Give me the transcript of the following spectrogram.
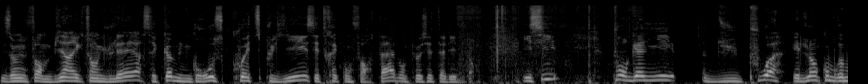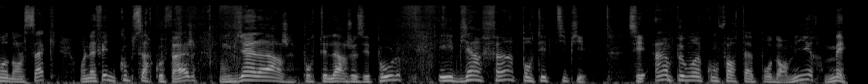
ils ont une forme bien rectangulaire, c'est comme une grosse couette pliée, c'est très confortable, on peut s'étaler dedans. Ici, pour gagner du poids et de l'encombrement dans le sac, on a fait une coupe sarcophage, donc bien large pour tes larges épaules et bien fin pour tes petits pieds. C'est un peu moins confortable pour dormir, mais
